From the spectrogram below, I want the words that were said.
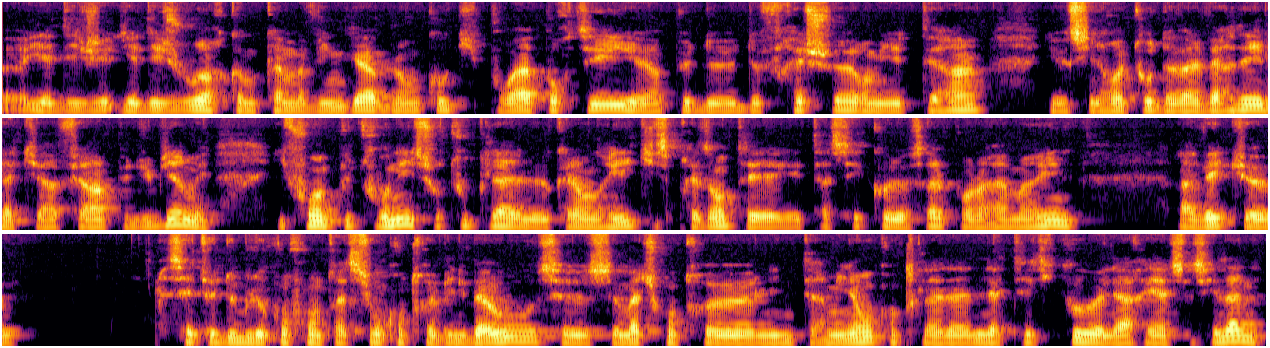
Euh, il, y a des, joueurs comme Kamavinga, Blanco qui pourraient apporter un peu de, fraîcheur au milieu de terrain. Il y a aussi le retour de Valverde là, qui va faire un peu du bien, mais il faut un peu tourner, surtout que là, le calendrier qui se présente est, assez colossal pour le Real Madrid, avec euh, cette double confrontation contre Bilbao, ce, match contre l'Inter Milan, contre l'Atlético et la Real Sociedad.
